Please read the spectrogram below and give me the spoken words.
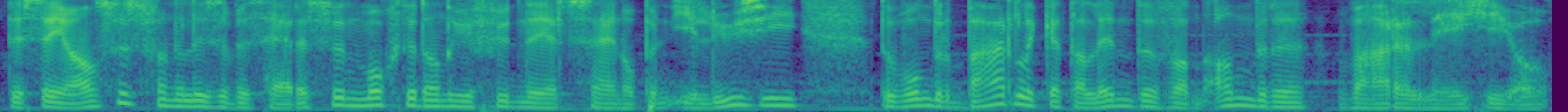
De seances van Elizabeth Harrison mochten dan gefundeerd zijn op een illusie, de wonderbaarlijke talenten van anderen waren legio.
